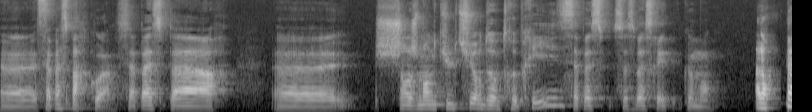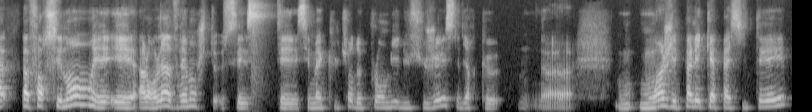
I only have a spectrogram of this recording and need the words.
ça passe par quoi? Ça passe par changement de culture d'entreprise? Ça, se passerait comment? Alors, pas, forcément. Et, alors là, vraiment, c'est ma culture de plombier du sujet. C'est-à-dire que euh, moi, je n'ai pas les capacités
